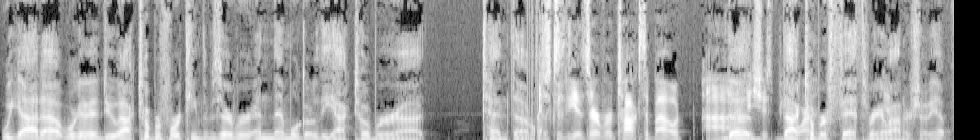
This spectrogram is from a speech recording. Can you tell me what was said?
we got uh we're gonna do October fourteenth Observer, and then we'll go to the October uh, tenth uh, Just because the Observer talks about uh, the, issues the. October 5th Ring of Honor show. Yep.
